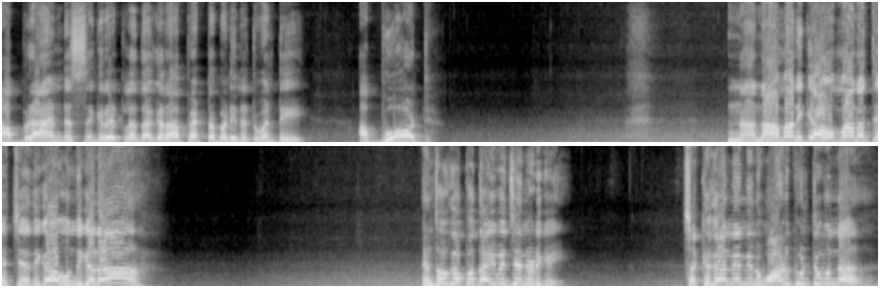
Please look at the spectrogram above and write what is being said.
ఆ బ్రాండ్ సిగరెట్ల దగ్గర పెట్టబడినటువంటి ఆ బోర్డ్ నా నామానికి అవమానం తెచ్చేదిగా ఉంది కదా. ఎంతో గొప్ప దైవజనుడికి చక్కగా నేను నిన్ను వాడుకుంటూ ఉన్నా.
